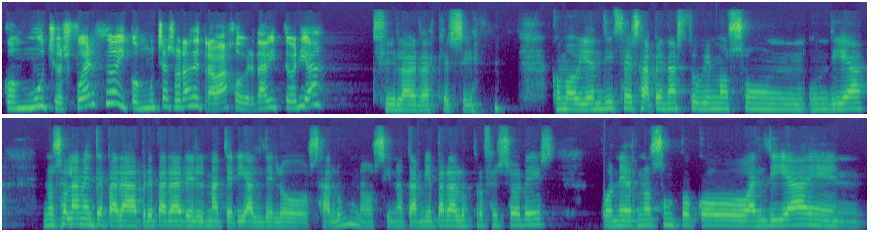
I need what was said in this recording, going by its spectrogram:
con mucho esfuerzo y con muchas horas de trabajo, ¿verdad, Victoria? Sí, la verdad es que sí. Como bien dices, apenas tuvimos un, día no solamente para preparar el material de los alumnos, sino también para los profesores ponernos un poco al día en,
